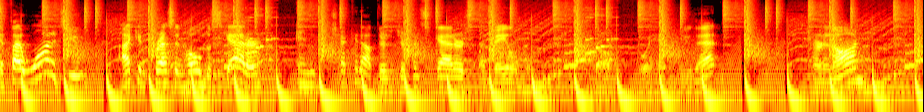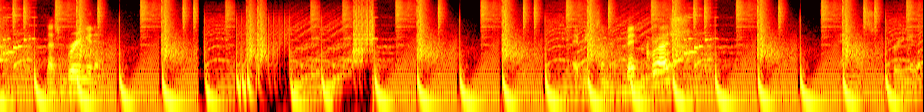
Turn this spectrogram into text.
If I wanted to, I can press and hold the scatter check it out. There's different scatters available. So go ahead and do that. Turn it on. Let's bring it in. Maybe some bit crush. And let's bring it in.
